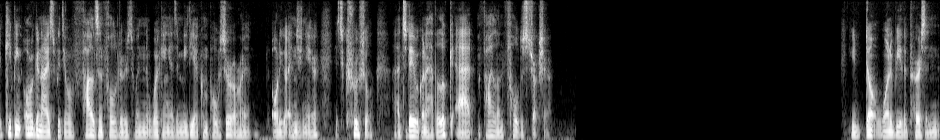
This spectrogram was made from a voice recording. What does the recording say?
So keeping organized with your files and folders when working as a media composer or an audio engineer is crucial. And today we're going to have a look at file and folder structure. You don't want to be the person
